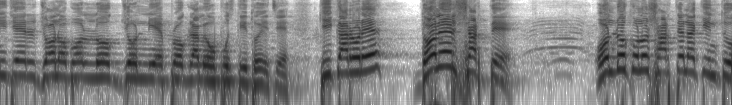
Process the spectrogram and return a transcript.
নিজের জনবল, লোকজন নিয়ে প্রোগ্রামে উপস্থিত হয়েছে। কি কারণে? দলের স্বার্থে। অন্য কোনো স্বার্থে না কিন্তু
